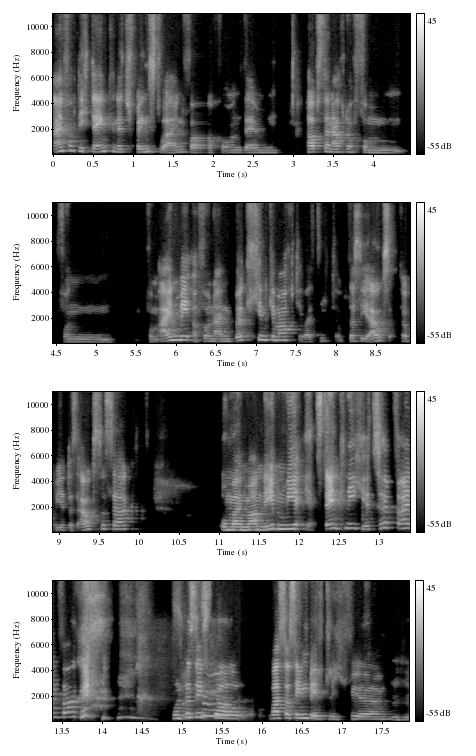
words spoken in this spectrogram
einfach nicht denken, jetzt springst du einfach und ähm, habe es dann auch noch vom, von, vom ein, von einem Böckchen gemacht. Ich weiß nicht, ob, das ihr auch, ob ihr das auch so sagt. Und mein Mann neben mir, jetzt denk nicht, jetzt hüpf einfach. Und das ist so, was so sinnbildlich für, mhm.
